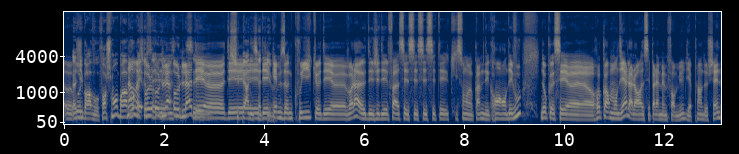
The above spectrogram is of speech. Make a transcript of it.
Euh, je dis bravo, franchement bravo. Non, mais au-delà, au-delà des, euh, des, des Game Zone Quick, des euh, voilà, des GD, c'était qui sont quand même des grands rendez-vous. Donc c'est record mondial. Alors c'est pas la même formule. Il y a plein de chaînes.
